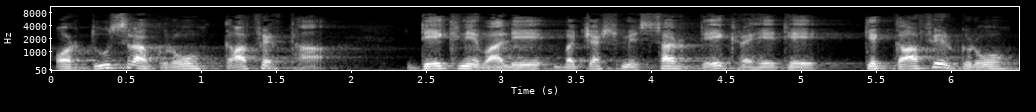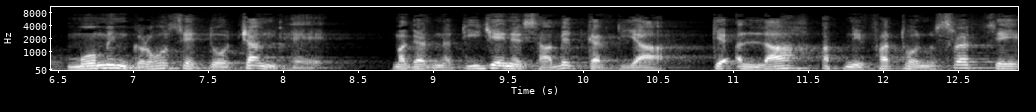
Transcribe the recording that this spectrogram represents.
اور دوسرا گروہ کافر تھا. دیکھنے والے بچش میں سر دیکھ رہے تھے کہ کافر گروہ مومن گروہ سے دو چند ہے، مگر نتیجے نے ثابت کر دیا کہ اللہ اپنی فتح و نصرت سے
